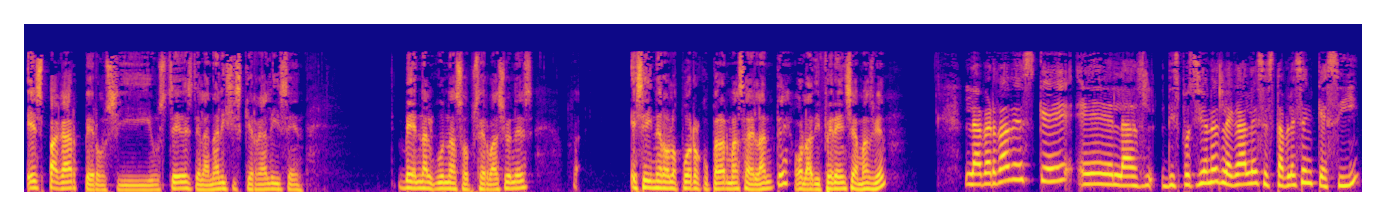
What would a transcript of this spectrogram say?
es pagar, pero si ustedes del análisis que realicen ven algunas observaciones, ¿ese dinero lo puedo recuperar más adelante o la diferencia más bien? La verdad es que eh, las disposiciones legales establecen que sí,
